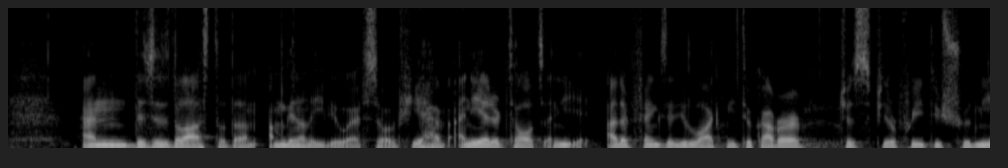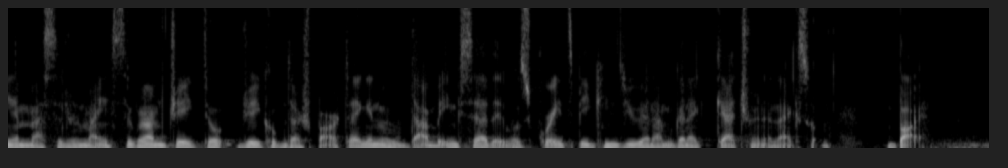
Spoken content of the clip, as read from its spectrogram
And this is the last thought I'm, I'm gonna leave you with. So if you have any other thoughts, any other things that you'd like me to cover, just feel free to shoot me a message on my Instagram, Jacob Partek. And with that being said, it was great speaking to you, and I'm gonna catch you in the next one. Bye.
